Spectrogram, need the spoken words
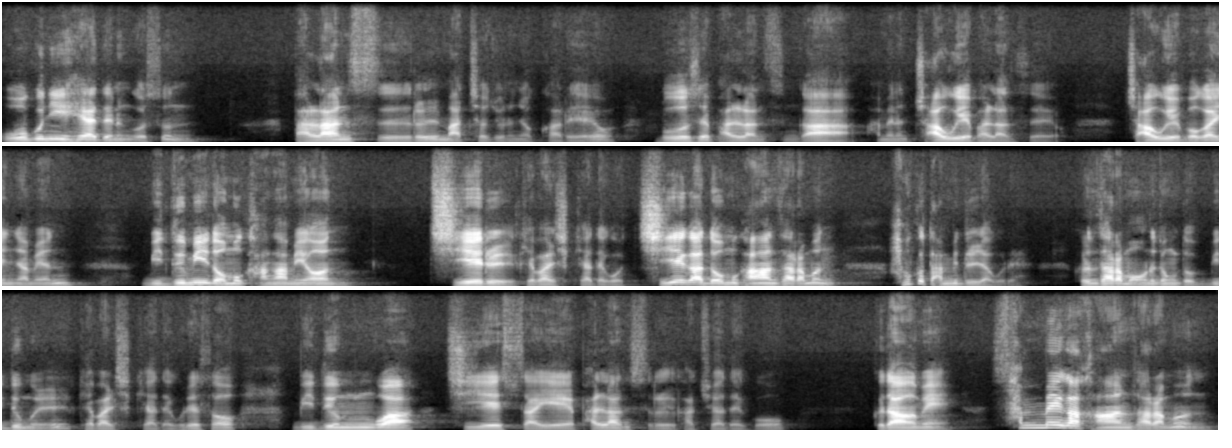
오근이 해야 되는 것은 밸런스를 맞춰주는 역할이에요. 무엇의 밸런스인가 하면은 좌우의 밸런스예요. 좌우에 뭐가 있냐면 믿음이 너무 강하면 지혜를 개발시켜야 되고 지혜가 너무 강한 사람은 아무것도 안 믿으려고 그래. 그런 사람은 어느 정도 믿음을 개발시켜야 되고 그래서 믿음과 지혜 사이의 밸런스를 갖춰야 되고 그 다음에 삼매가 강한 사람은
